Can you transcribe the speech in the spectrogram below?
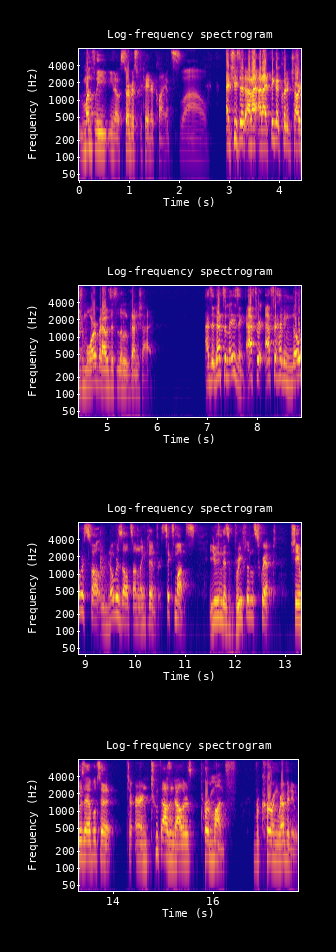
monthly you know service retainer clients. Wow. And she said, and I, and I think I could have charged more, but I was just a little gun shy. I said, that's amazing. After after having no result, no results on LinkedIn for six months, using this brief little script, she was able to, to earn $2,000 per month recurring revenue.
